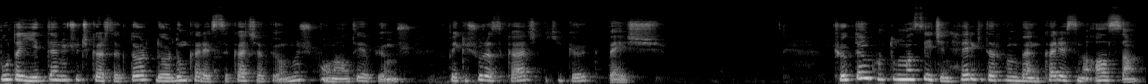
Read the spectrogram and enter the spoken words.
Burada 7'den 3'ü çıkarsak 4. 4'ün karesi kaç yapıyormuş? 16 yapıyormuş. Peki şurası kaç? 2 kök 5. Kökten kurtulması için her iki tarafın ben karesini alsam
